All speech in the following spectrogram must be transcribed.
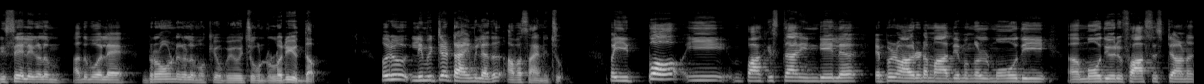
മിസൈലുകളും അതുപോലെ ഡ്രോണുകളും ഒക്കെ ഉപയോഗിച്ചുകൊണ്ടുള്ള ഒരു യുദ്ധം. ഒരു ലിമിറ്റഡ് ടൈമിൽ അത് അവസാനിച്ചു. അപ്പോൾ ഇപ്പോൾ ഈ പാകിസ്ഥാൻ ഇന്ത്യയിൽ എപ്പോഴും അവരുടെ മാധ്യമങ്ങൾ മോദി മോദി ഒരു ഫാസിസ്റ്റാണ്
